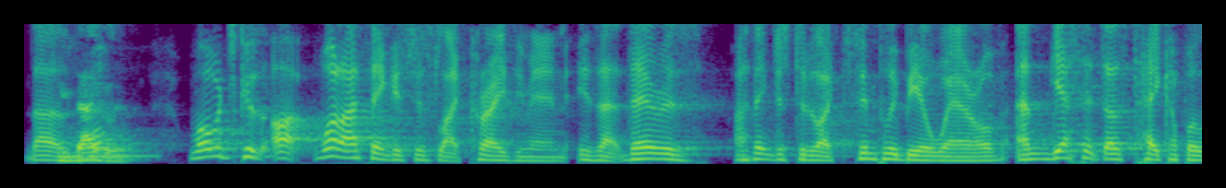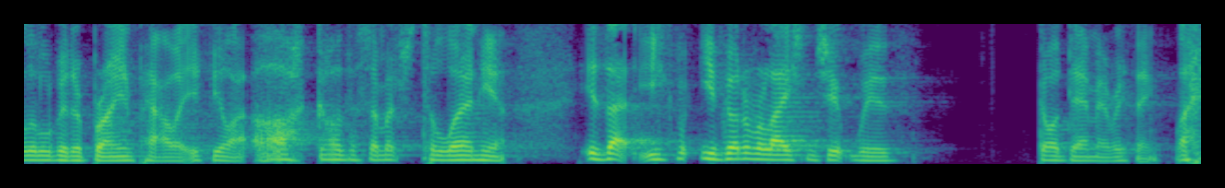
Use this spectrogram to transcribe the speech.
No, exactly. What, what would because what I think is just like crazy, man, is that there is I think just to like simply be aware of, and yes, it does take up a little bit of brain power if you're like, oh god, there's so much to learn here. Is that you've, you've got a relationship with goddamn everything. Like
